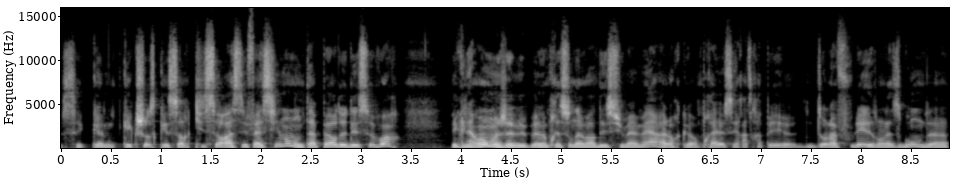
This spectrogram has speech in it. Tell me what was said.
c'est quand même quelque chose qui sort, qui sort assez facilement, donc t'as peur de décevoir. Et clairement, moi, j'avais l'impression d'avoir déçu ma mère, alors qu'après, elle s'est rattrapée euh, dans la foulée, dans la seconde. Euh,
